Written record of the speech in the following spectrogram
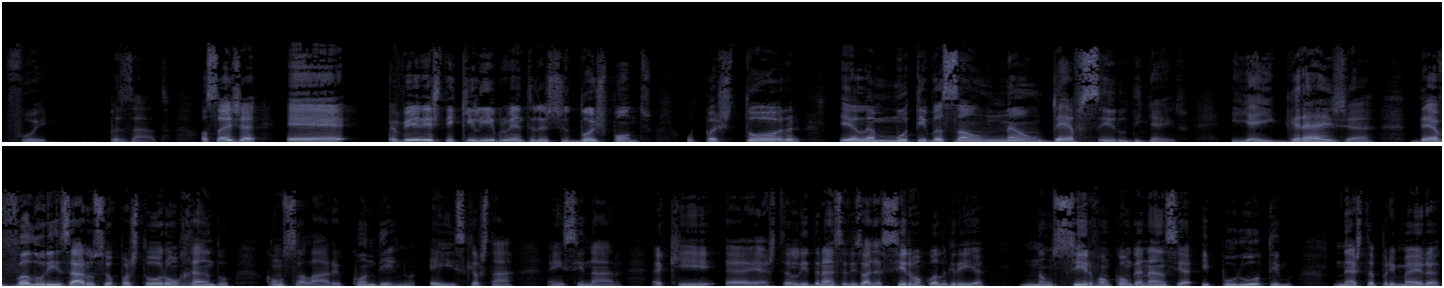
fui pesado. Ou seja, é haver este equilíbrio entre estes dois pontos. O pastor, ele, a motivação não deve ser o dinheiro. E a igreja deve valorizar o seu pastor, honrando com um salário condigno. É isso que ele está a ensinar aqui a esta liderança. Diz: olha, sirvam com alegria, não sirvam com ganância. E por último, nesta primeira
